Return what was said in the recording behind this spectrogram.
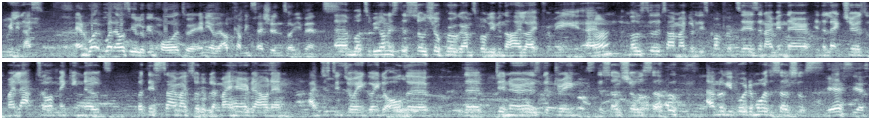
really nice. And what, what else are you looking forward to any of the upcoming sessions or events? Um, but to be honest, the social program's probably been the highlight for me. And Uh-huh. most of the time, I go to these conferences and I'm in there in the lectures with my laptop making notes. But this time, I've sort of let my hair down and I'm just enjoying going to all the the dinners, the drinks, the socials. So I'm looking forward to more of the socials. yes, yes.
